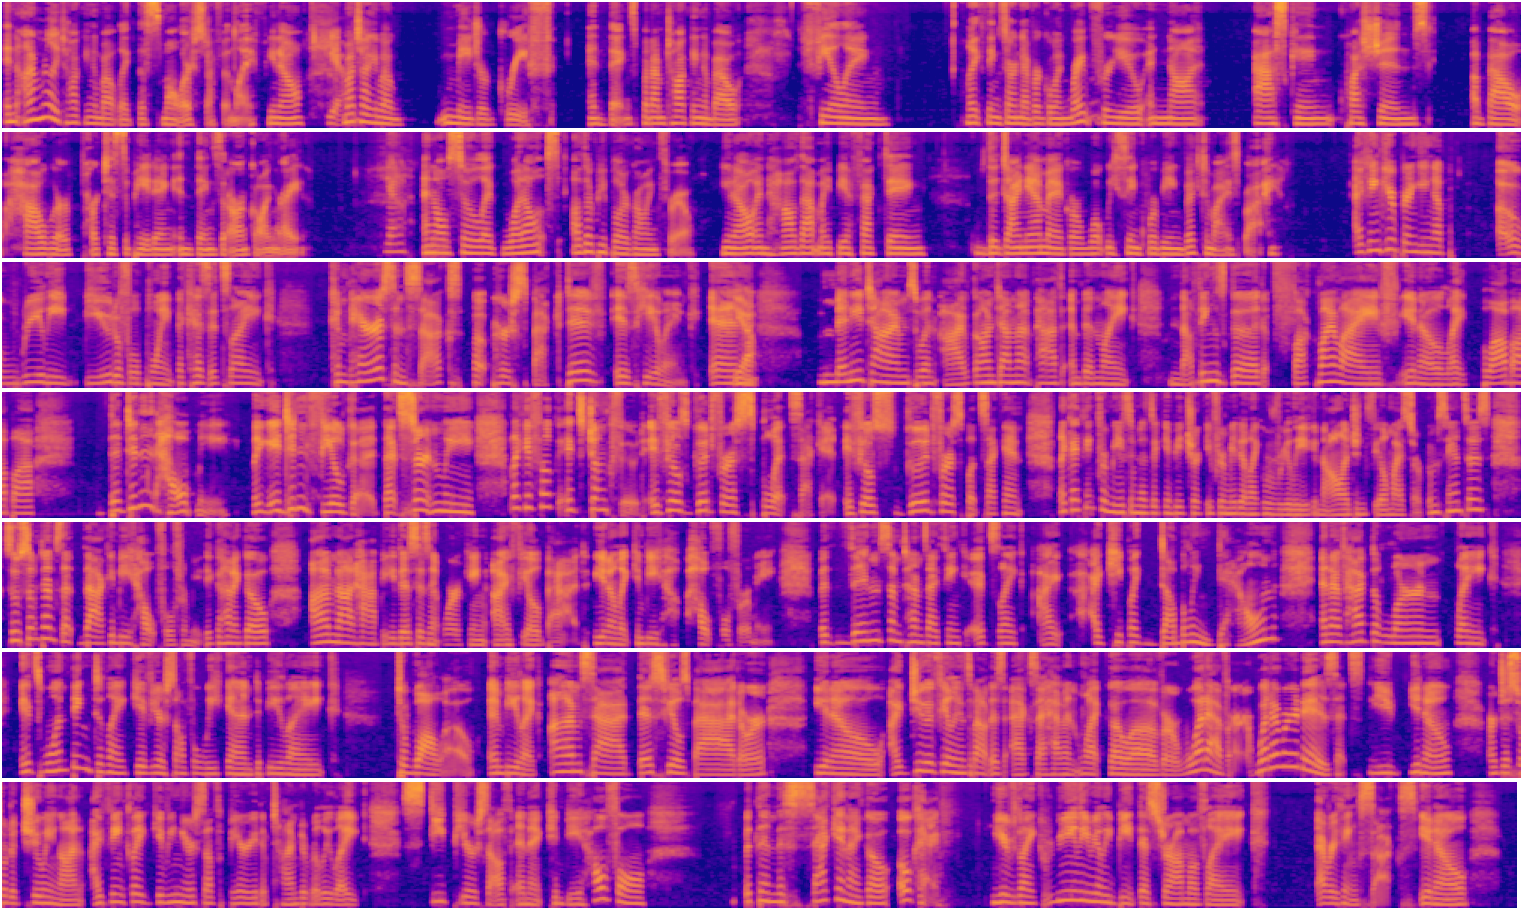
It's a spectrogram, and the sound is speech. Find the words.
And i'm really talking about like the smaller stuff in life you know? Yeah i'm not talking about major grief and things but i'm talking about feeling like things are never going right for you and not asking questions about how we're participating in things that aren't going right. Yeah. And also like what else other people are going through, you know, and how that might be affecting the dynamic or what we think we're being victimized by. I think you're bringing up a really beautiful point because it's like comparison sucks, but perspective is healing. And yeah many times when I've gone down that path and been like, nothing's good, fuck my life, you know, like blah, blah, blah, that didn't help me. Like it didn't feel good. That certainly, like it felt, it's junk food. It feels good for a split second. It feels good for a split second. Like I think for me, sometimes it can be tricky for me to like really acknowledge and feel my circumstances. So sometimes that, that can be helpful for me to kind of go, I'm not happy. This isn't working. I feel bad, you know, like can be helpful for me. But then sometimes I think it's like, I, I keep like doubling down and I've had to learn like, it's one thing to like give yourself a weekend to be like, to wallow and be like, I'm sad. This feels bad. Or, you know, I do have feelings about this ex I haven't let go of or whatever, whatever it is that's you, you know, are just sort of chewing on. I think like giving yourself a period of time to really like steep yourself in it can be helpful. But then the second I go, okay, you've like really, really beat this drum of like, everything sucks, you know,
